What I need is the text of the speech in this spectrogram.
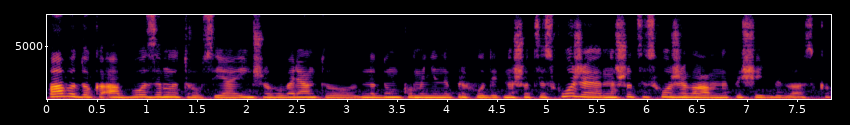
паводок, або землетрус. Я іншого варіанту на думку мені не приходить. На що це схоже? На що це схоже вам? Напишіть, будь ласка.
